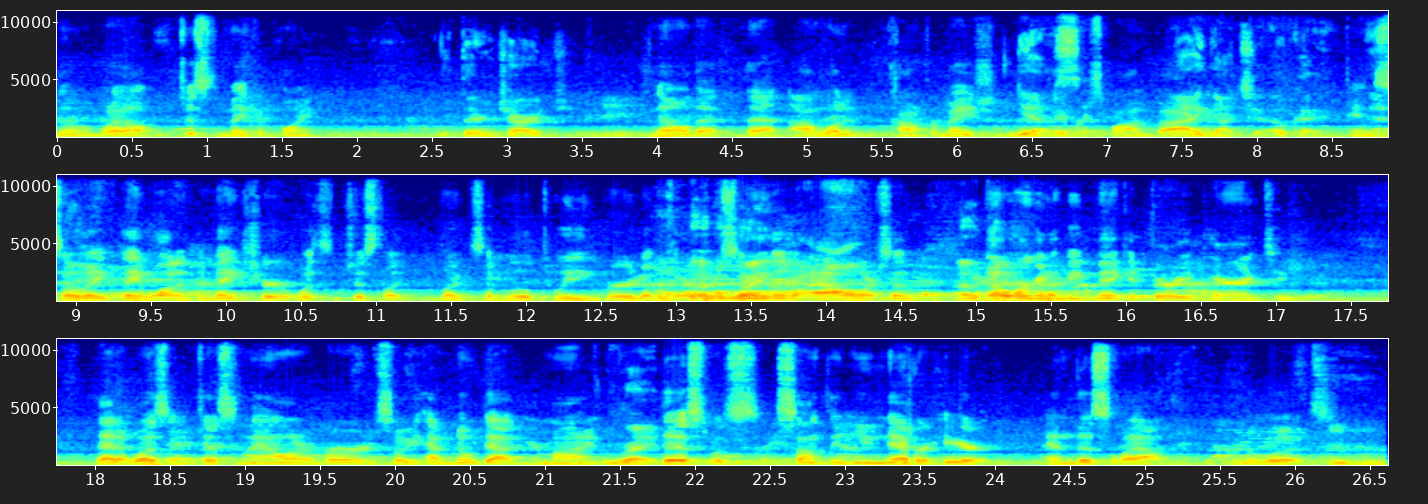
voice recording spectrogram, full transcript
No, well, just to make a point. That they're in charge? No, that, that I wanted confirmation that Yes. they respond back. I got you. Okay. And so they, they wanted to make sure it wasn't just like, like some little tweeting bird up there or some Right. little owl or something. Okay. No, we're going to be make it very apparent to you that it wasn't just an owl or a bird, so you have no doubt in your mind. Right. This was something you never hear and this loud in the woods. Mhm.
